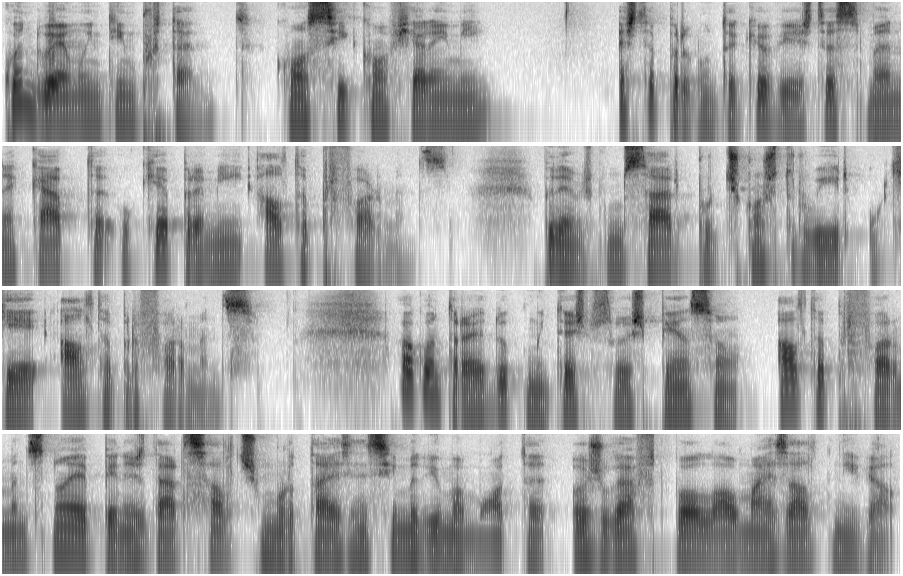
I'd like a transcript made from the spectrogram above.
Quando é muito importante, consigo confiar em mim? Esta pergunta que eu vi esta semana capta o que é para mim alta performance. Podemos começar por desconstruir o que é alta performance. Ao contrário do que muitas pessoas pensam, alta performance não é apenas dar saltos mortais em cima de uma mota ou jogar futebol ao mais alto nível,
